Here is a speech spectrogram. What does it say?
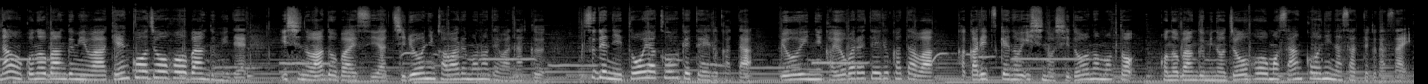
なおこの番組は健康情報番組で医師のアドバイスや治療に変わるものではなくすでに投薬を受けている方病院に通われている方はかかりつけの医師の指導のもとこの番組の情報も参考になさってください。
